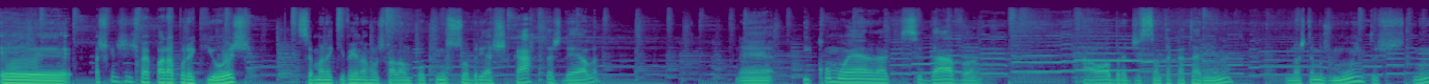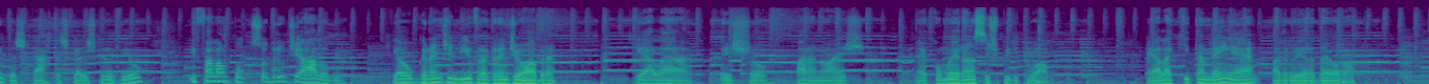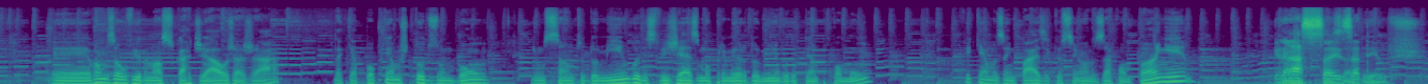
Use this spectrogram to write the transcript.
É, acho que a gente vai parar por aqui hoje. Semana que vem nós vamos falar um pouquinho sobre as cartas dela né, e como era que se dava a obra de Santa Catarina. E nós temos muitos, muitas cartas que ela escreveu e falar um pouco sobre o diálogo, que é o grande livro, a grande obra que ela deixou para nós né, como herança espiritual. Ela que também é padroeira da Europa. É, vamos ouvir o nosso cardeal já já. Daqui a pouco temos todos um bom e um santo domingo, desse 21 primeiro domingo do tempo comum. Fiquemos em paz e que o Senhor nos acompanhe. Graças, Graças a Deus. Deus.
